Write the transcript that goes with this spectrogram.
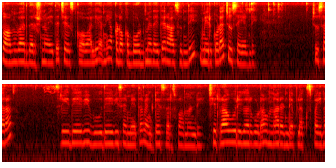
స్వామివారి దర్శనం అయితే చేసుకోవాలి అని అక్కడ ఒక బోర్డు మీద అయితే రాసుంది. మీరు కూడా చూసేయండి. చూసారా? శ్రీదేవి భూదేవి సమేత వెంకటేశ్వర స్వామి అండి. చిర్రా ఊరి గారు కూడా ఉన్నారండి ఫ్లక్స్ పైన.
